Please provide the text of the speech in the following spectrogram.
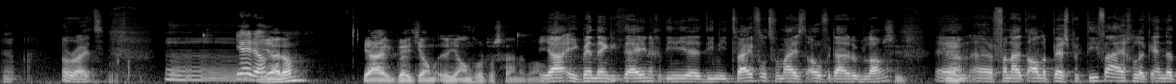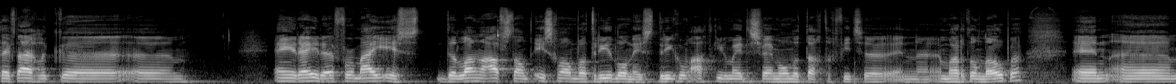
ja. Alright. Jij dan? Jij dan? Ja, ik weet je, je antwoord waarschijnlijk wel. Ja, ik ben denk ik de enige die, eh, die niet twijfelt. Voor mij is het overduidelijk lang. Precies. En ja. uh, vanuit alle perspectieven eigenlijk. En dat heeft eigenlijk uh, één reden. Voor mij is de lange afstand is gewoon wat triathlon is. 3,8 kilometer zwemmen, 180 fietsen en een marathon lopen. En ehm,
